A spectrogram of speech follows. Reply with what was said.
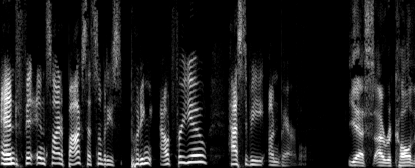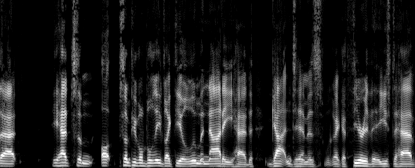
and fit inside a box that somebody's putting out for you has to be unbearable Yes, I recall that. He had some. Uh, some people believed like the Illuminati had gotten to him as like a theory that he used to have.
